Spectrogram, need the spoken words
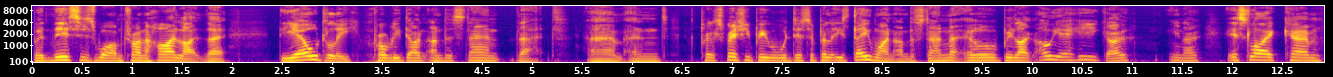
But this is what I'm trying to highlight that the elderly probably don't understand that, um, and especially people with disabilities, they won't understand that. It'll be like, oh yeah, here you go, you know, it's like um,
